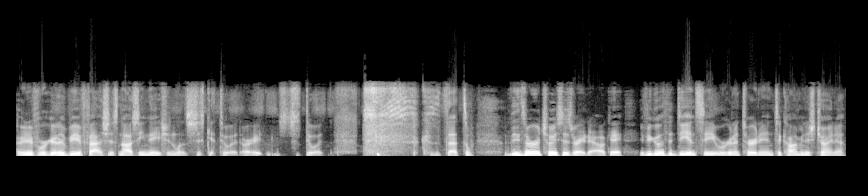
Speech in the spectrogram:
i mean if we're going to be a fascist nazi nation let's just get to it all right? Let's just do it. Because that's a, these are our choices right now okay? If you go with the dnc we're going to turn into communist china.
